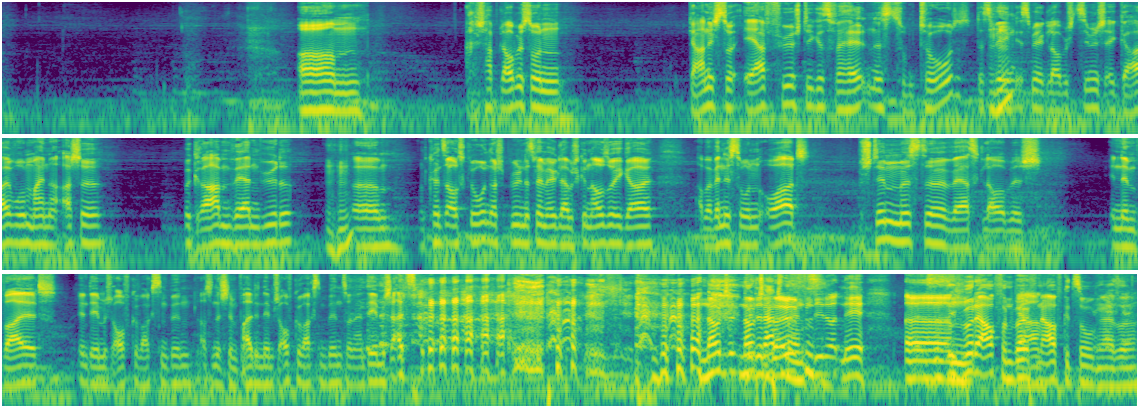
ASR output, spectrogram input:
Ähm, ach, ich habe, glaube ich, so ein gar nicht so ehrfürchtiges Verhältnis zum Tod. Deswegen ist mir, glaube ich, ziemlich egal, wo meine Asche begraben werden würde. Ähm, man könnte es auch aufs Klo runterspülen, das wäre mir, glaube ich, genauso egal. Aber wenn ich so einen Ort bestimmen müsste, wäre es, glaube ich, in dem Wald, in dem ich aufgewachsen bin. Also nicht im Wald, in dem ich aufgewachsen bin, sondern in dem ich als No, no Wölfen, judgments. die dort, nee. Also ich ähm, wurde auch von Wölfen ja. aufgezogen, also.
